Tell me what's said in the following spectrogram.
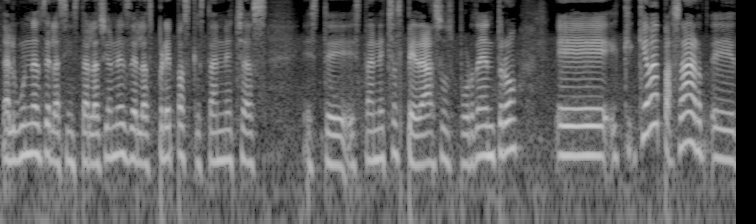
de algunas de las instalaciones de las prepas que están hechas, este, están hechas pedazos por dentro. Eh, ¿qué, va a pasar, eh,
